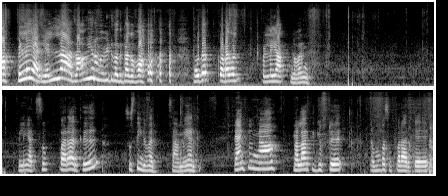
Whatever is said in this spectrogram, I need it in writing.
ஆ பிள்ளையார். எல்லா சாமியும் நம்ம வீட்டுக்கு வந்துட்டாங்கப்பா. முதற் கடவுள். பிள்ளையார். இங்கே பாருங்க. பிள்ளையார் சூப்பராக இருக்குது சுஸ்தி இங்கே பாரு. செம்மையாக இருக்குது தேங்க்யூங்கண்ணா நல்லா இருக்கு கிஃப்ட்டு ரொம்ப சூப்பராக இருக்குது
